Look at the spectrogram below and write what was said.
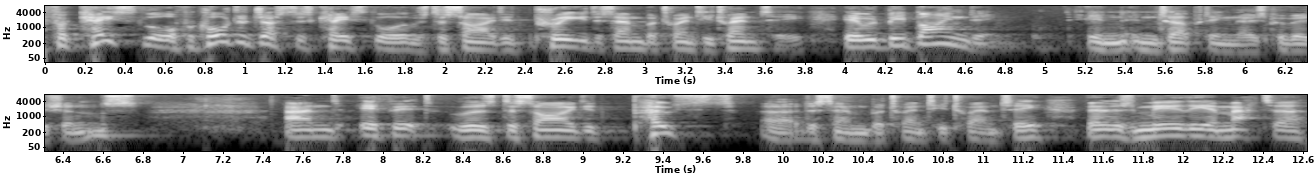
for case law, for Court of Justice case law that was decided pre-December 2020, it would be binding in interpreting those provisions. And if it was decided post-December uh, 2020, then it was merely a matter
